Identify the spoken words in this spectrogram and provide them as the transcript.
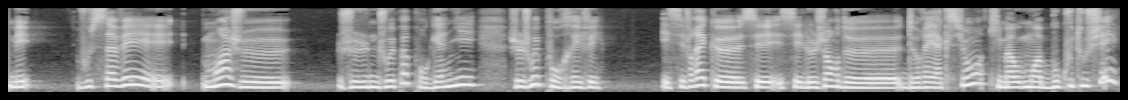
mais vous savez, moi je, je ne jouais pas pour gagner, je jouais pour rêver. Et c'est vrai que c'est le genre de, de réaction qui m'a moi beaucoup touchée.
